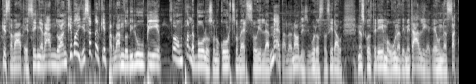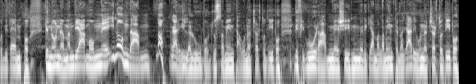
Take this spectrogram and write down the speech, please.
che stavate segnalando anche voi. Chissà perché parlando di lupi, insomma, un po' al volo sono corso verso il metal, no? Di sicuro stasera ne ascolteremo una dei Metallica che è un sacco di tempo che non mandiamo in onda. No, magari il lupo giustamente ha un certo tipo di figura, ci richiama alla mente magari un certo tipo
